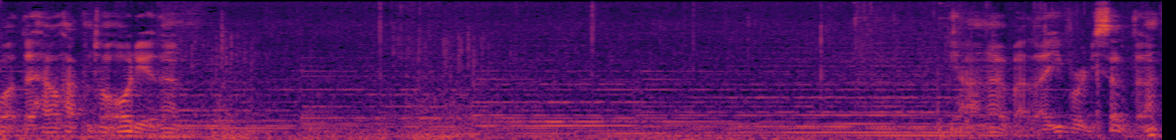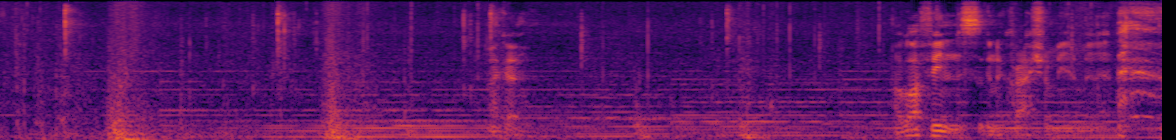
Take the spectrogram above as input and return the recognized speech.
What the hell happened to my audio then? Yeah, I know about that. You've already said that. Okay. I've got a feeling this is going to crash on me in a minute.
